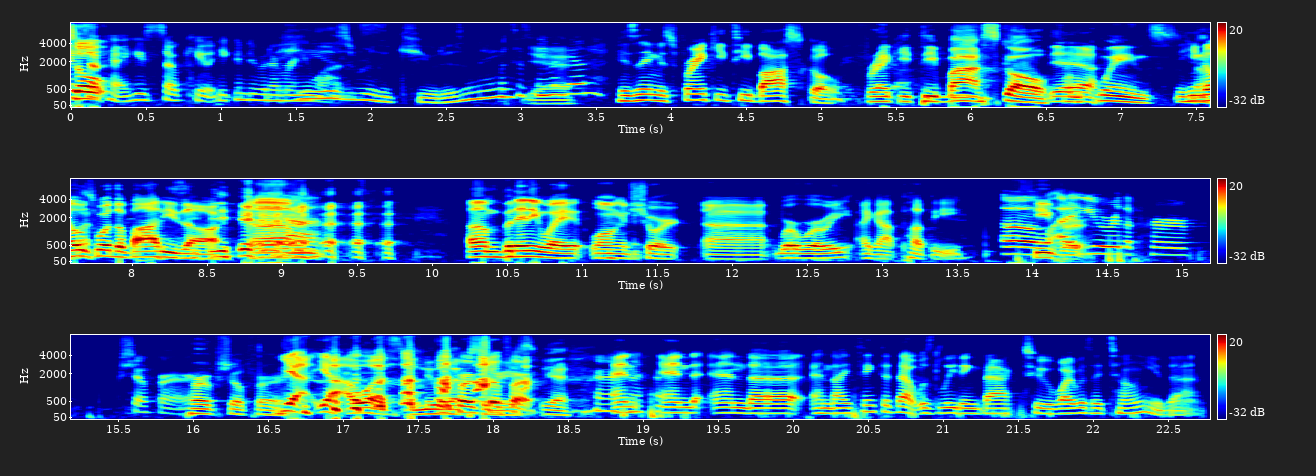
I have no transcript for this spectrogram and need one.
So it's okay. He's so cute. He can do whatever he, wants. he wants. is really cute, isn't he? What's his Yeah. name again? His name is Frankie T. Bosco. Frankie T. Bosco Yeah. from Queens. He knows where the bodies are. Yeah. Um, um, but anyway, long and short, uh, where were we? I got puppy oh, fever. uh, you were the perv chauffeur. Perv chauffeur. yeah, yeah, I was A new the web first series. chauffeur. Yeah. and and and uh, and I think that that was leading back to why was I telling you that?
